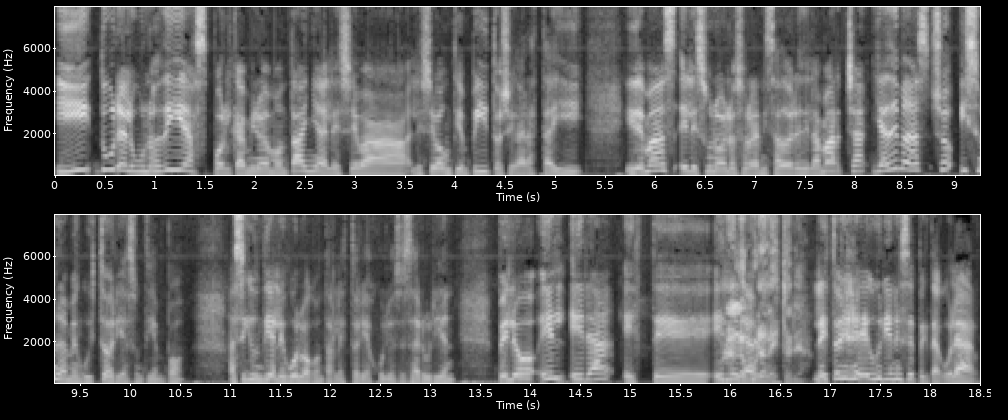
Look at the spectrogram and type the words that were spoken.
y dura algunos días por el camino de montaña, le lleva, le lleva un tiempito llegar hasta ahí y demás. Él es uno de los organizadores de la marcha y además yo hice una mengu historia hace un tiempo, así que un día les vuelvo a contar la historia a Julio César Urien, pero él era este... Él una era, locura la historia. La historia de Urien es espectacular.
